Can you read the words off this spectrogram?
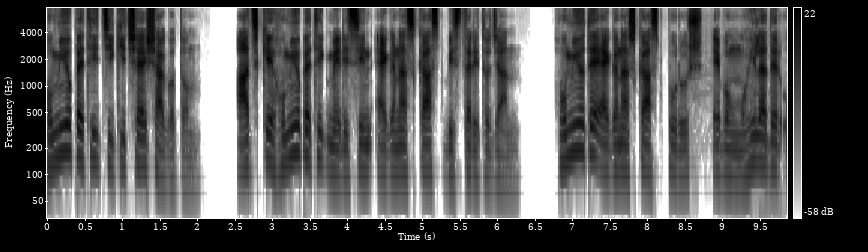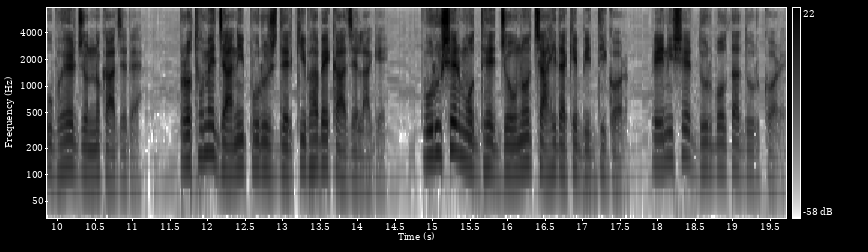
হোমিওপ্যাথি চিকিৎসায় স্বাগতম। আজকে হোমিওপ্যাথিক মেডিসিন অ্যাগানাস কাস্ট বিস্তারিত যান হোমিওতে অ্যাগানাস কাস্ট পুরুষ এবং মহিলাদের উভয়ের জন্য কাজে দেয়। প্রথমে জানি পুরুষদের কীভাবে কাজে লাগে। পুরুষের মধ্যে যৌন চাহিদাকে বৃদ্ধি কর। পেনিসের দুর্বলতা দূর করে।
